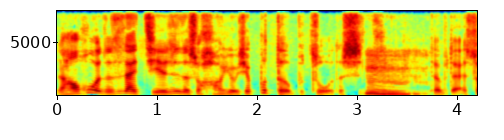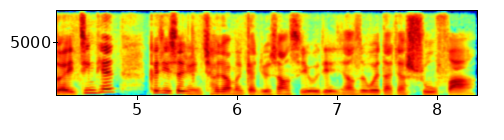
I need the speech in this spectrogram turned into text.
然后或者是在节日的时候，好像有些不得不做的事情，嗯、对不对？所以今天科技社群敲敲门，感觉上是有一点像是为大家抒发。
